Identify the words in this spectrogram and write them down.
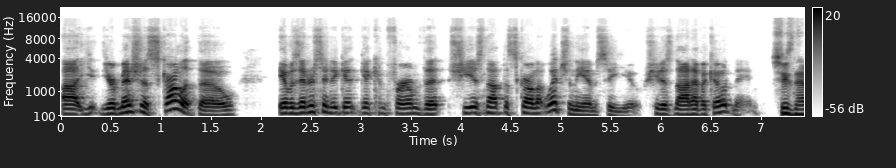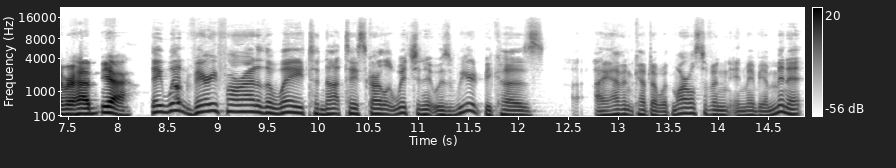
Uh, your mention of Scarlet though, it was interesting to get get confirmed that she is not the Scarlet Witch in the MCU. She does not have a code name. She's never had. Yeah, They went very far out of the way to not say Scarlet Witch, and it was weird because I haven't kept up with Marvel stuff in, in maybe a minute,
